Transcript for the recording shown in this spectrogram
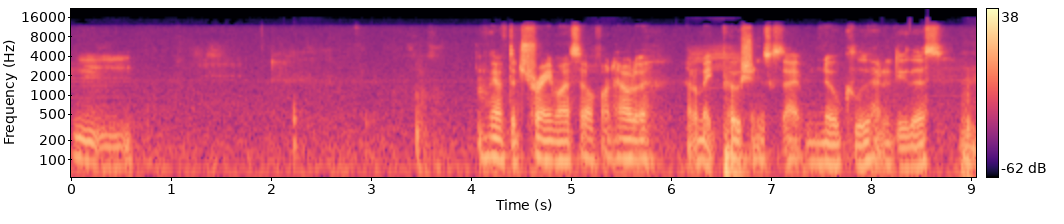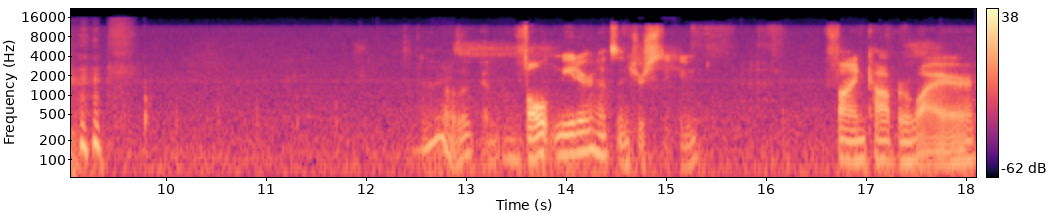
Hmm. I'm gonna have to train myself on how to how to make potions because I have no clue how to do this. oh, look, a volt meter. That's interesting. Fine copper wire.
